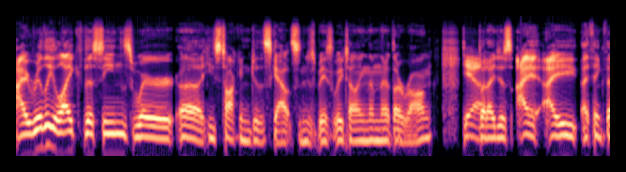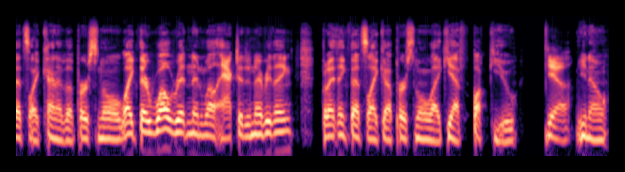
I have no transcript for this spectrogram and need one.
I really like the scenes where uh, he's talking to the scouts and just basically telling them that they're wrong Yeah. but I just I I I think that's like kind of a personal like they're well written and well acted and everything, but I think that's like a personal like yeah fuck you yeah. you know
